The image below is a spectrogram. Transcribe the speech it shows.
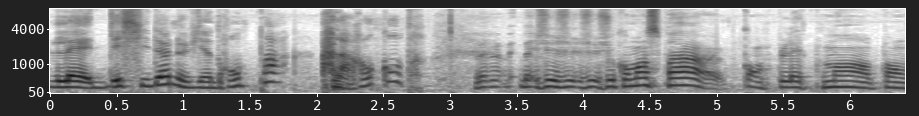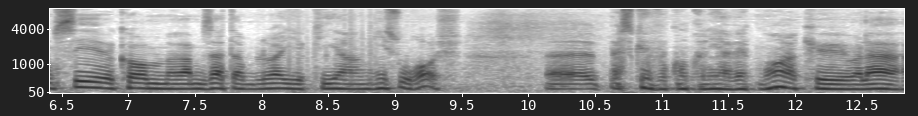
les décideurs ne viendront pas à la rencontre je, ne commence pas complètement penser comme Hamza Abloy qui a Anguille sous roche. Euh, parce que vous comprenez avec moi que voilà,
